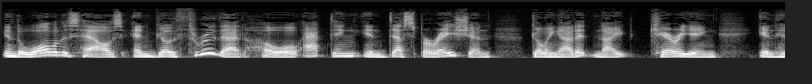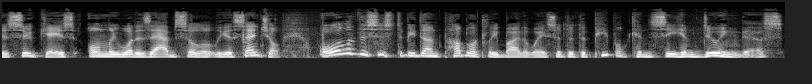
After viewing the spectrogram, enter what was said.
in the wall of his house and go through that hole, acting in desperation, going out at night, carrying in his suitcase only what is absolutely essential. All of this is to be done publicly, by the way, so that the people can see him doing this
